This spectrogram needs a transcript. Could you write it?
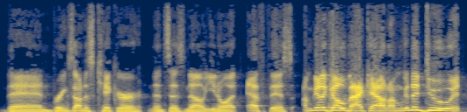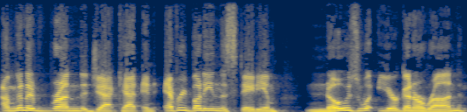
then brings on his kicker, and then says, "No, you know what? F this. I'm going to go back out. I'm going to do it. I'm going to run the Jack Cat." And everybody in the stadium knows what you're going to run,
